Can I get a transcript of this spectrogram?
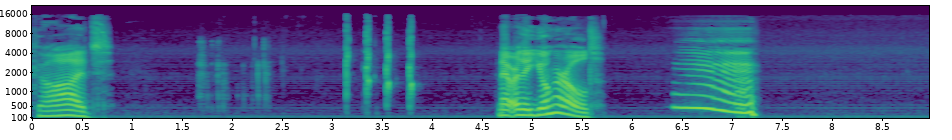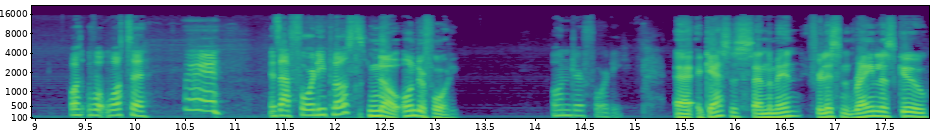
god. Now, are they young or old? Hmm. What, what what's a? Is that forty plus? No, under forty. Under forty. Uh, guesses, send them in. If you're listening, rainless goo,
